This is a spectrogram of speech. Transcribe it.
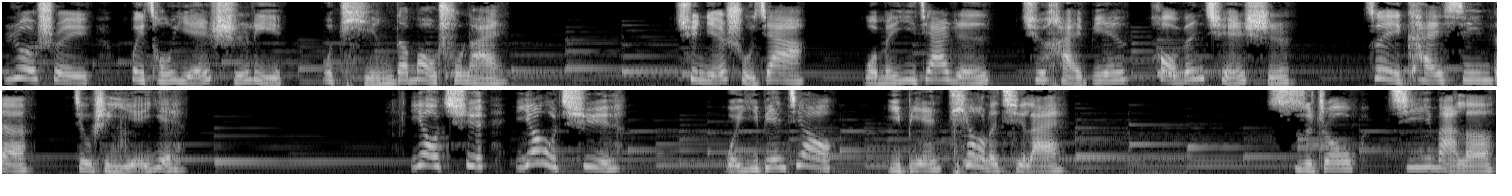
热水会从岩石里不停地冒出来。去年暑假，我们一家人去海边泡温泉时，最开心的就是爷爷。要去，要去！我一边叫，一边跳了起来。四周积满了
